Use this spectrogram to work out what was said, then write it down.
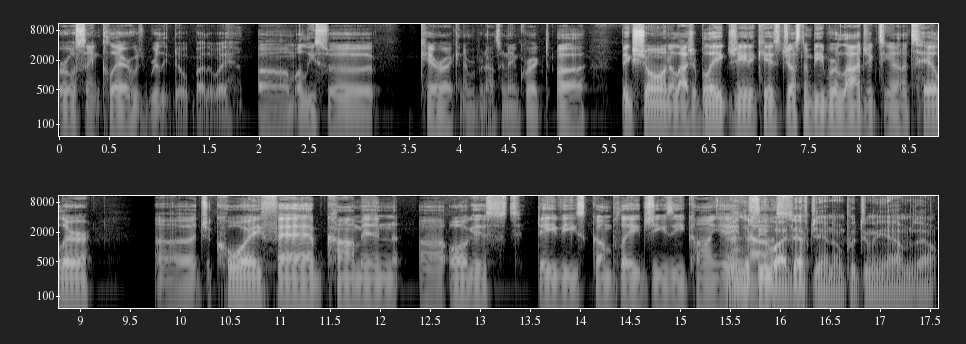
Earl St. Clair, who's really dope, by the way. Um, Alessia Cara, I can never pronounce her name correct. Uh, Big Sean, Elijah Blake, Jadakiss, Justin Bieber, Logic, Teyana Taylor, uh, Jacoy, Fab, Common, uh, August, Dave East, Gunplay, Jeezy, Kanye. I can Nas. see why Def Jam don't put too many albums out.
